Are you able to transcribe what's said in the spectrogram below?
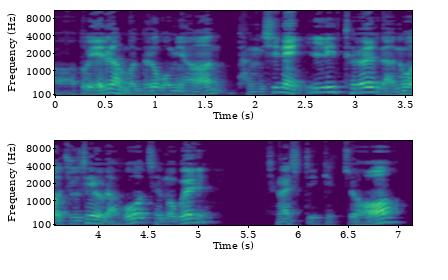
어, 또 예를 한번 들어보면 당신의 1리터를 나누어 주세요라고 제목을 정할 수도 있겠죠.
